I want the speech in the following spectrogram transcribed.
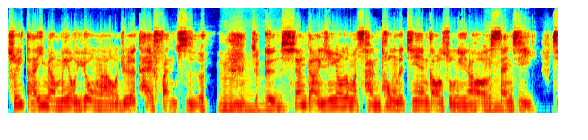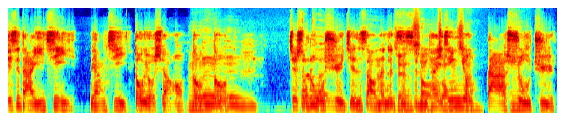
所以打疫苗没有用啊，我觉得太反智了。嗯，就是香港已经用那么惨痛的经验告诉你，然后三剂其实打一剂、两剂都有效哦，都都就是陆续减少那个致死率，他已经用大数据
